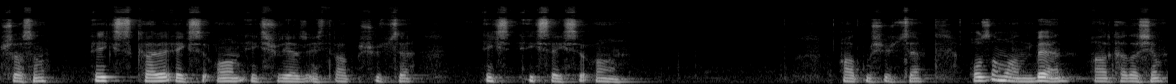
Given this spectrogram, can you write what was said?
şurasını x kare eksi 10 x şuraya yazıyor işte 63 ise x x eksi 10 63 ise o zaman ben arkadaşım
